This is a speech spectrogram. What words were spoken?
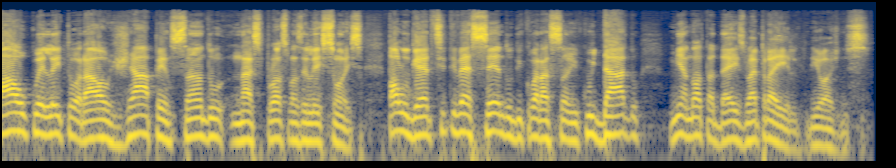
palco eleitoral já pensando nas próximas eleições. Paulo Guedes, se tiver sendo de coração e cuidado, minha nota 10 vai para ele, Diógenes.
